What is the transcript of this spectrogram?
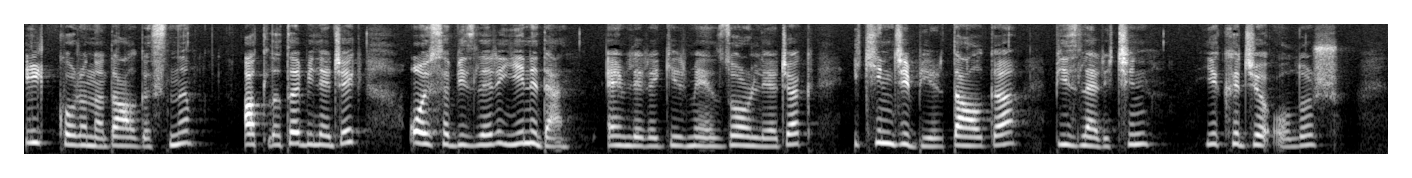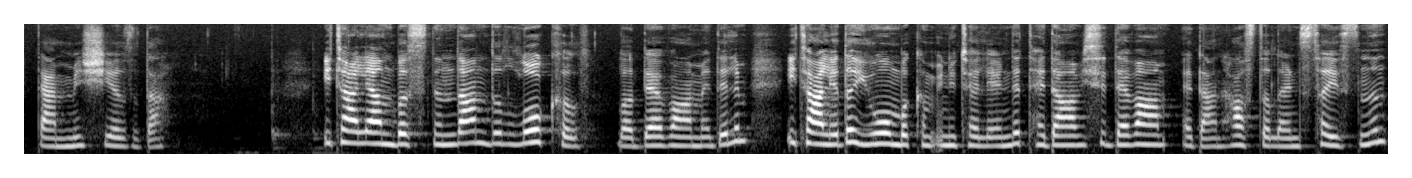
ilk korona dalgasını atlatabilecek. Oysa bizleri yeniden evlere girmeye zorlayacak ikinci bir dalga bizler için yıkıcı olur denmiş yazıda. İtalyan basınından The Local'la devam edelim. İtalya'da yoğun bakım ünitelerinde tedavisi devam eden hastaların sayısının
